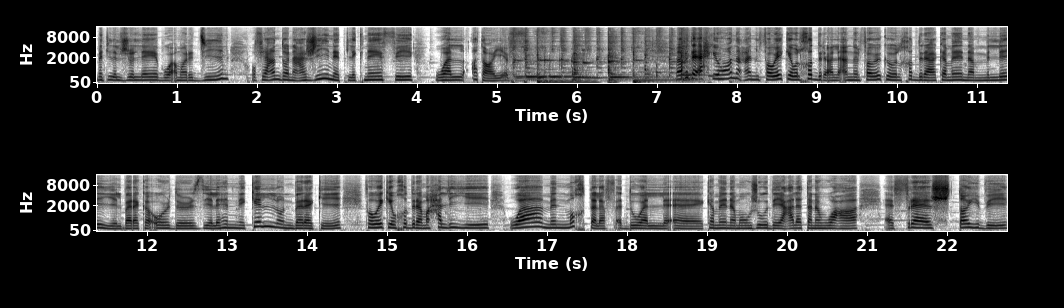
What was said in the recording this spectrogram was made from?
مثل الجلاب وقمر الدين. وفي عندهم عجينة الكنافة والقطايف. ما بدي أحكي هون عن الفواكه والخضرة لأنه الفواكه والخضرة كمان ملاي البركة Orders يلي هن كلهم بركة فواكه وخضرة محلية ومن مختلف الدول آه كمان موجودة على تنوعها آه fresh طيبة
